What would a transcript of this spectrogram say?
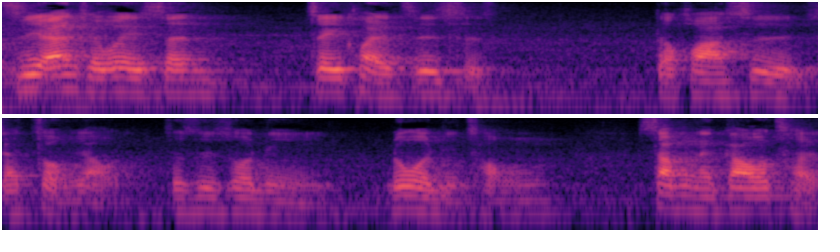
职业安全卫生这一块的支持的话是比较重要的。就是说你，如果你从上面的高层、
